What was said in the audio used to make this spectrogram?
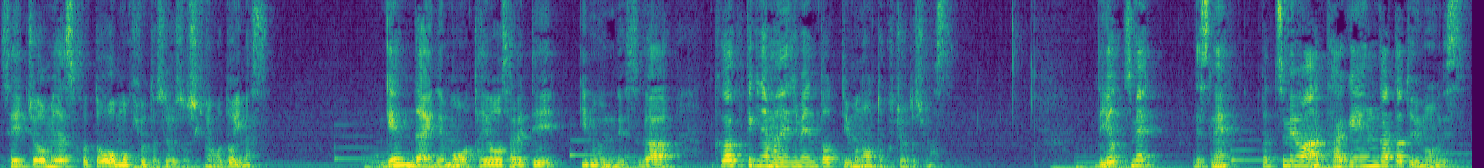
成長を目指すことを目標とする組織のことを言います。現代でも多用されているんですが科学的なマネジメントっていうものを特徴とします。で4つ目ですね。4つ目は多元型というものです。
